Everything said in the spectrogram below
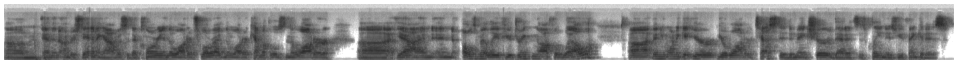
Um, and then understanding obviously that chlorine in the water, fluoride in the water, chemicals in the water. Uh, yeah, and and ultimately, if you're drinking off a well, uh, then you want to get your your water tested to make sure that it's as clean as you think it is.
